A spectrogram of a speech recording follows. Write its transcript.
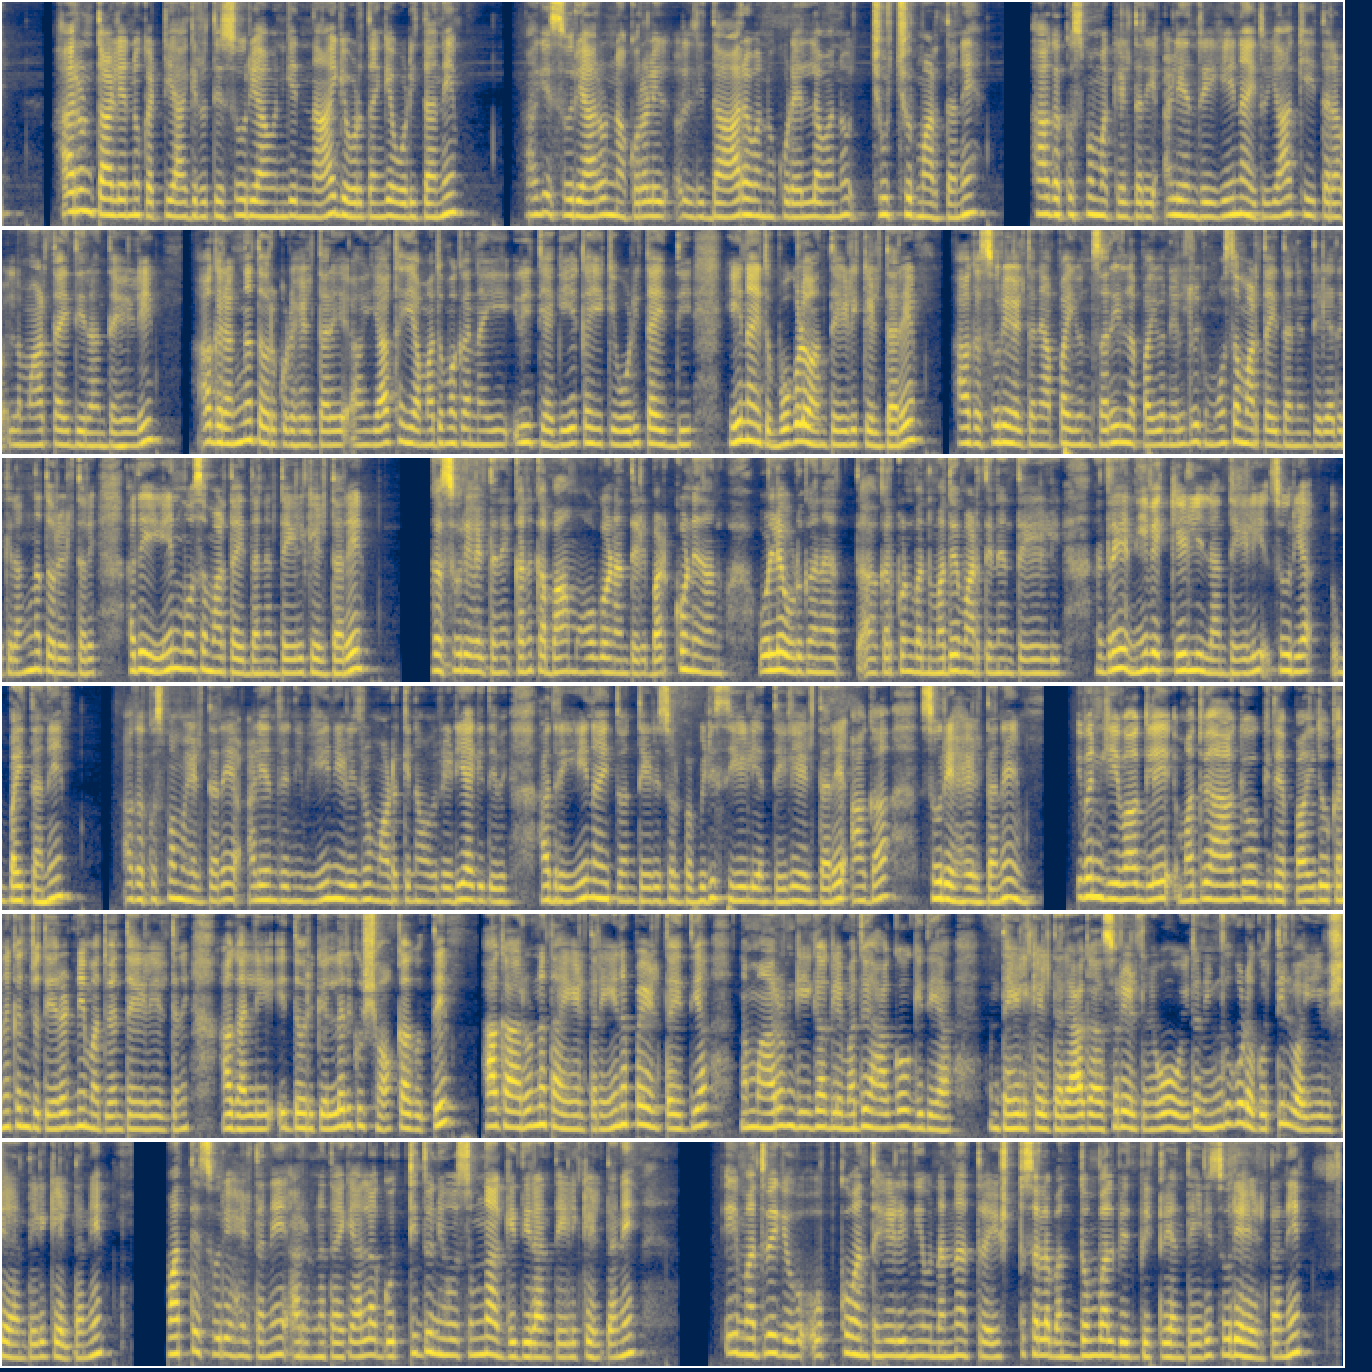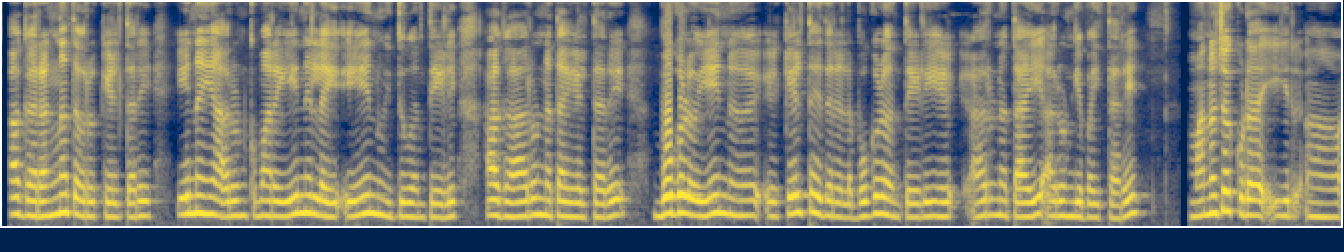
ಅರುಣ್ ತಾಳಿಯನ್ನು ಕಟ್ಟಿ ಆಗಿರುತ್ತೆ. ಸೂರ್ಯ ಅವನಿಗೆ ನಾಯಿಗೆ ಹೊಡೆದಂಗೆ ಹೊಡಿತಾನೆ. ಹಾಗೆ ಸೂರ್ಯ ಅರುಣ್ನ ಕೊರಳಲ್ಲಿದ್ದ ಹಾರವನ್ನು ಕೂಡ ಎಲ್ಲವನ್ನು ಚೂರ್ ಚೂರು ಮಾಡ್ತಾನೆ. ಆಗ ಕುಸುಮಮ್ಮ ಕೇಳ್ತಾರೆ, ಅಳಿ ಅಂದರೆ ಏನಾಯಿತು? ಯಾಕೆ ಈ ಥರ ಎಲ್ಲ ಮಾಡ್ತಾ ಇದ್ದೀರಾ? ಅಂತ ಹೇಳಿ. ಆಗ ರಂಗನಾಥ್ ಅವರು ಕೂಡ ಹೇಳ್ತಾರೆ ಯಾಕಯ್ಯ ಮದುಮಗನ ಈ ರೀತಿಯಾಗಿ ಏಕಾಏಕಿ ಹೊಡಿತಾ ಇದ್ದಿ? ಏನಾಯಿತು ಬೊಗಳು? ಅಂತ ಹೇಳಿ ಕೇಳ್ತಾರೆ. ಆಗ ಸೂರ್ಯ ಹೇಳ್ತಾನೆ, ಅಪ್ಪ, ಇವನು ಸರಿ ಇಲ್ಲಪ್ಪ, ಇವನು ಎಲ್ರಿಗೂ ಮೋಸ ಮಾಡ್ತಾ ಇದ್ದಾನೆ ಅಂತೇಳಿ ಅದಕ್ಕೆ ರಂಗನಾಥ್ ಅವರು ಹೇಳ್ತಾರೆ, ಅದೇ ಏನು ಮೋಸ ಮಾಡ್ತಾ ಇದ್ದಾನೆ? ಅಂತ ಹೇಳಿ ಕೇಳ್ತಾರೆ. ಆಗ ಸೂರ್ಯ ಹೇಳ್ತಾನೆ, ಕನಕ ಬಾಮ ಹೋಗೋಣ ಅಂತೇಳಿ ಬಡ್ಕೊಂಡೆ ನಾನು, ಒಳ್ಳೆ ಹುಡುಗನ ಕರ್ಕೊಂಡು ಬಂದು ಮದುವೆ ಮಾಡ್ತೇನೆ ಅಂತ ಹೇಳಿ. ಅಂದರೆ ನೀವೇ ಕೇಳಲಿಲ್ಲ ಅಂತ ಹೇಳಿ ಸೂರ್ಯ ಬೈತಾನೆ. ಆಗ ಕುಸುಮಮ್ಮ ಹೇಳ್ತಾರೆ ಅಳಿಯಂದ್ರೆ ನೀವು ಏನು ಹೇಳಿದರೂ ಮಾಡೋಕ್ಕೆ ನಾವು ರೆಡಿಯಾಗಿದ್ದೇವೆ ಆದರೆ ಏನಾಯಿತು ಅಂತೇಳಿ ಸ್ವಲ್ಪ ಬಿಡಿಸಿ ಹೇಳಿ ಅಂತೇಳಿ ಹೇಳ್ತಾರೆ. ಆಗ ಸೂರ್ಯ ಹೇಳ್ತಾನೆ, ಇವನ್ಗೆ ಇವಾಗಲೇ ಮದುವೆ ಆಗಿ ಇದು ಕನಕನ ಜೊತೆ ಎರಡನೇ ಮದುವೆ ಅಂತ ಹೇಳಿ ಹೇಳ್ತಾನೆ. ಆಗ ಅಲ್ಲಿ ಇದ್ದವರಿಗೆ ಎಲ್ಲರಿಗೂ ಶಾಕ್ ಆಗುತ್ತೆ. ಆಗ ಅರುಣ್ನ ತಾಯಿ ಹೇಳ್ತಾರೆ, ಏನಪ್ಪ ಹೇಳ್ತಾ ಇದೆಯಾ ನಮ್ಮ ಅರುಣ್ಗೆ ಈಗಾಗಲೇ ಮದುವೆ ಆಗೋಗಿದೆಯಾ? ಅಂತ ಹೇಳಿ ಕೇಳ್ತಾರೆ. ಆಗ ಸೂರ್ಯ ಹೇಳ್ತಾನೆ, ಓ, ಇದು ನಿಮಗೂ ಕೂಡ ಗೊತ್ತಿಲ್ವಾ ಈ ವಿಷಯ? ಅಂತೇಳಿ ಕೇಳ್ತಾನೆ. ಮತ್ತೆ ಸೂರ್ಯ ಹೇಳ್ತಾನೆ, ಅರುಣ್ನ ತಾಯಿಗೆ, ಅಲ್ಲ, ಗೊತ್ತಿದ್ದು ನೀವು ಸುಮ್ಮನಾಗಿದ್ದೀರಾ ಅಂತ ಹೇಳಿ ಕೇಳ್ತಾನೆ. ಈ ಮದುವೆಗೆ ಒಪ್ಕೋ ಅಂತ ಹೇಳಿ ನೀವು ನನ್ನ ಹತ್ರ ಎಷ್ಟು ಸಲ ಬಂದು, ದೊಂಬಲ್ ಬಿದ್ದುಬಿಟ್ರಿ ಅಂತ ಹೇಳಿ ಸೂರ್ಯ ಹೇಳ್ತಾನೆ. ಆಗ ರಂಗನಾಥ್ ಅವರು ಕೇಳ್ತಾರೆ, ಏನಯ್ಯ ಅರುಣ್ ಕುಮಾರ, ಏನೆಲ್ಲ, ಏನು ಇದು? ಅಂತೇಳಿ ಆಗ ಅರುಣ ತಾಯಿ ಹೇಳ್ತಾರೆ, ಬೊಗಳು, ಏನು, ಕೇಳ್ತಾ ಇದ್ದಾರಲ್ಲ, ಬೊಗಳು? ಅಂತೇಳಿ ಅರುಣ ತಾಯಿ ಅರುಣ್ಗೆ ಬೈತಾರೆ. ಮನೋಜ ಕೂಡ ಈ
